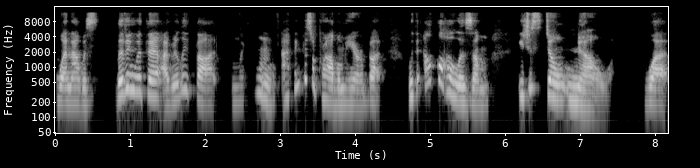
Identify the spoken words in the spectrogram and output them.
when I was living with it, I really thought, I'm like, hmm, I think there's a problem here. But with alcoholism, you just don't know what,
